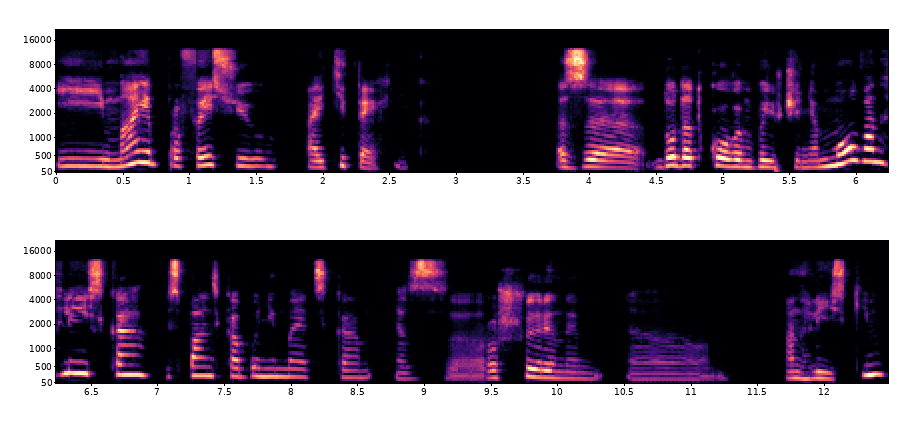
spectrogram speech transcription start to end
і має професію IT-технік з додатковим вивченням мов англійська, іспанська або німецька, з розширеним е, англійським.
